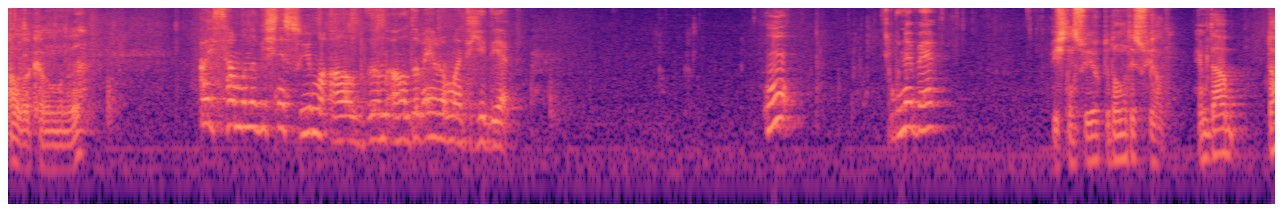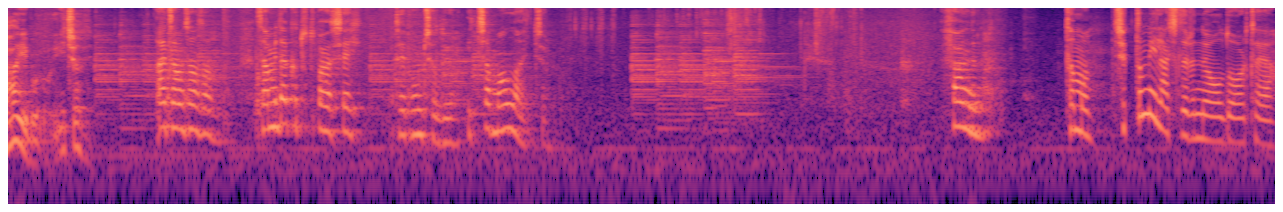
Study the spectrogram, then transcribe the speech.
Al bakalım bunu da. Ay sen bana vişne suyu mu aldın? Aldığım en romantik hediye. Hı? Bu ne be? Vişne suyu yoktu, domates suyu aldım. Hem daha daha iyi bu. İç hadi. Ay tamam tamam tamam. Sen bir dakika tut ben şey, telefonum çalıyor. İçeceğim vallahi içeceğim. Efendim? Tamam. Çıktı mı ilaçların ne oldu ortaya?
